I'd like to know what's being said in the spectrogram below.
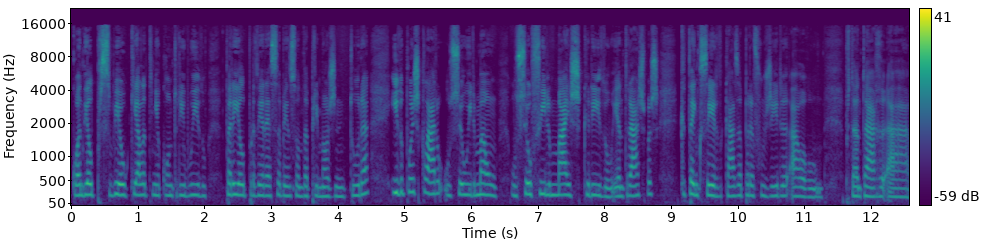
Quando ele percebeu que ela tinha contribuído para ele perder essa benção da primogenitura, e depois, claro, o seu irmão, o seu filho mais querido, entre aspas, que tem que sair de casa para fugir ao, portanto, à- à-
